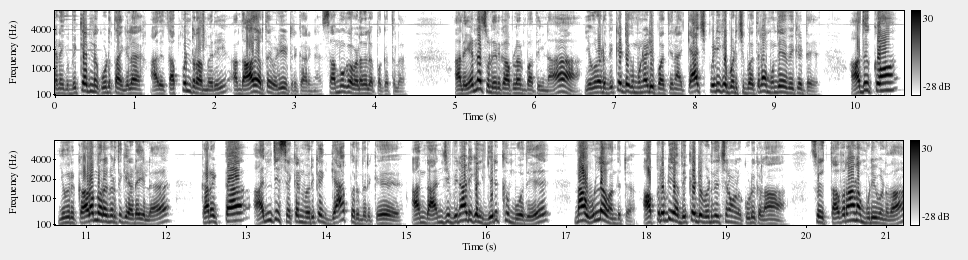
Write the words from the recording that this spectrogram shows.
எனக்கு விக்கெட்னு கொடுத்தாங்களே அது தப்புன்ற மாதிரி அந்த ஆதாரத்தை வெளியிட்டிருக்காருங்க சமூக வலைதள பக்கத்தில். அதில் என்ன சொல்லியிருக்காப்லன்னு பார்த்தீங்கன்னா இவரோட விக்கெட்டுக்கு முன்னாடி பார்த்தீங்கன்னா கேட்ச் பிடிக்க படிச்சு பார்த்தீங்கன்னா முந்தைய விக்கெட்டு அதுக்கும் இவர் களமிறங்கிறதுக்கு இடையில கரெக்டாக அஞ்சு செகண்ட் வரைக்கும் கேப் இருந்திருக்கு. அந்த அஞ்சு வினாடிகள் இருக்கும்போது நான் உள்ளே வந்துட்டேன். அப்புறம் எப்படி விக்கெட் விழுந்துச்சுன்னு அவனுக்கு கொடுக்கலாம்? ஸோ இது தவறான முடிவுன்னு தான்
